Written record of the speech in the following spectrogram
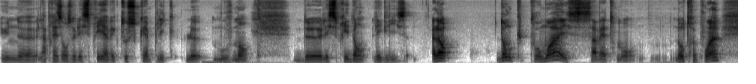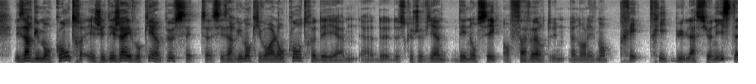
une, la présence de l'esprit avec tout ce qu'implique le mouvement de l'esprit dans l'Église. Alors, donc pour moi, et ça va être mon autre point, les arguments contre, et j'ai déjà évoqué un peu ces arguments qui vont à l'encontre euh, de, de, ce que je viens d'énoncer en faveur d'un enlèvement pré-tribulationniste,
